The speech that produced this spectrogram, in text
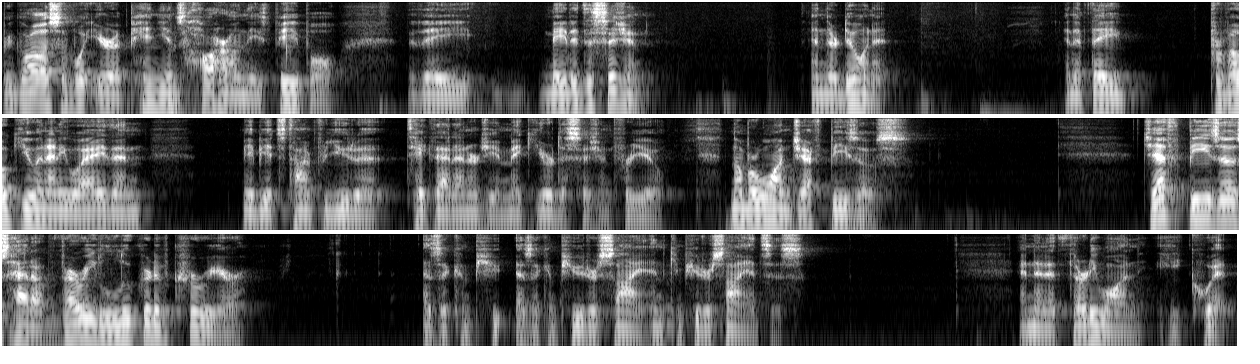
regardless of what your opinions are on these people, they made a decision and they're doing it. And if they provoke you in any way, then maybe it's time for you to take that energy and make your decision for you. Number one, Jeff Bezos. Jeff Bezos had a very lucrative career as a, compu- as a computer science computer sciences. And then at 31, he quit,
